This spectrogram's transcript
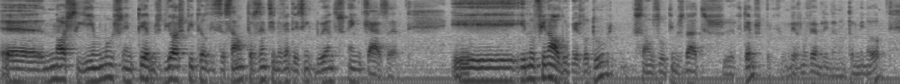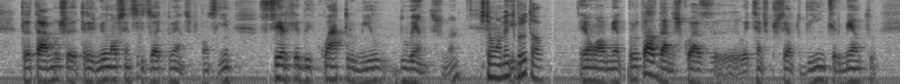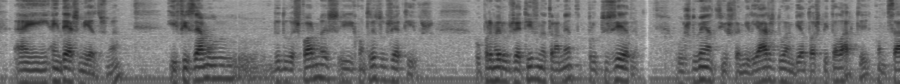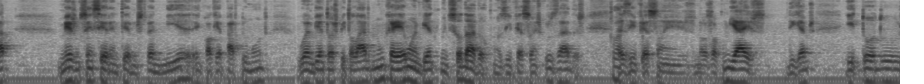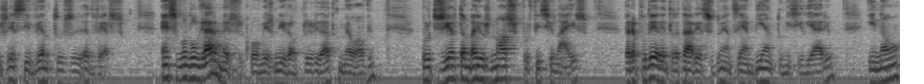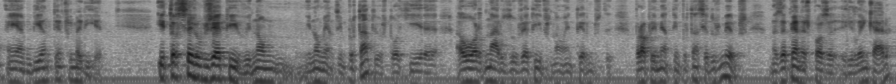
eh, nós seguimos, em termos de hospitalização, 395 doentes em casa. E, e, no final do mês de outubro, que são os últimos dados que temos, porque o mês de novembro ainda não terminou, tratámos 3.918 eh, doentes, por conseguinte, cerca de 4 mil doentes. Não é? Isto é um aumento e brutal. É um aumento brutal, dá-nos quase 800% de incremento em, em 10 meses. Não é? E fizemos de duas formas e com três objetivos. O primeiro objetivo, naturalmente, proteger os doentes e os familiares do ambiente hospitalar, que, como sabe, mesmo sem ser em termos de pandemia, em qualquer parte do mundo, o ambiente hospitalar nunca é um ambiente muito saudável, com as infecções cruzadas, claro. as infecções nosocomiais, digamos, e todos esses eventos adversos. Em segundo lugar, mas com o mesmo nível de prioridade, como é óbvio, proteger também os nossos profissionais para poderem tratar esses doentes em ambiente domiciliário e não em ambiente de enfermaria. E terceiro objetivo, e não, e não menos importante, eu estou aqui a, a ordenar os objetivos, não em termos de propriamente de importância dos mesmos, mas apenas posso elencar,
